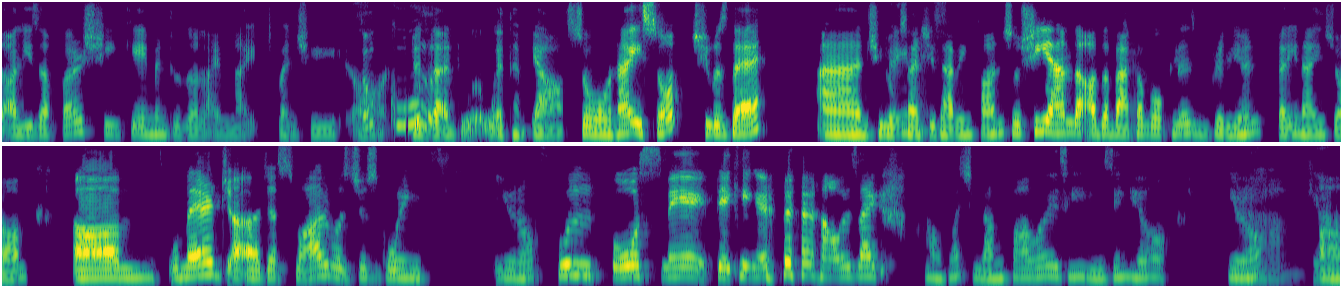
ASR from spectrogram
Ali Zafar, she came into the limelight when she uh, So did that with him. Yeah, so nice. So she was there, and she looks Very like she's having fun. So she and the other backup vocalist, brilliant, very nice job. Um, Umair J- uh, Jaswal was just going, you know, full force may taking it. and I was like, how much lung power is he using here? You know? yeah,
